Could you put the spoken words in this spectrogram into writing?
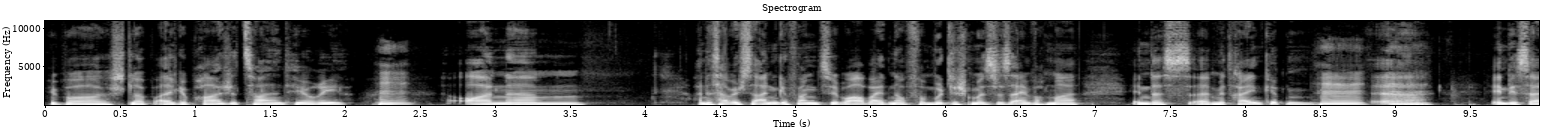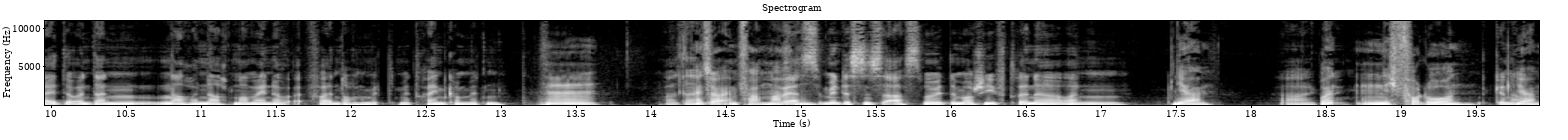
über, ich glaube, algebraische Zahlentheorie. Mhm. Und, ähm, und das habe ich so angefangen zu überarbeiten, aber vermutlich muss ich es einfach mal in das äh, mit reinkippen, mhm. äh, in die Seite und dann nach und nach mal meine Veränderungen mit, mit reinkommitten. Mhm. Also einfach machen. Wäre es zumindest erstmal mit dem Archiv drin und ja. Ah, okay. Nicht verloren. Genau. Ja.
